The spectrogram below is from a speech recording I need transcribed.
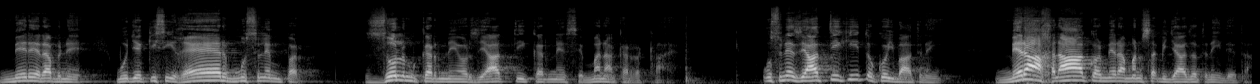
मेरे रब ने मुझे किसी गैर मुस्लिम पर जुल्म करने और ज़्यादती करने से मना कर रखा है। उसने ज़्यादती की तो कोई बात नहीं। मेरा अखलाक और मेरा मनसब इजाज़त नहीं देता।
